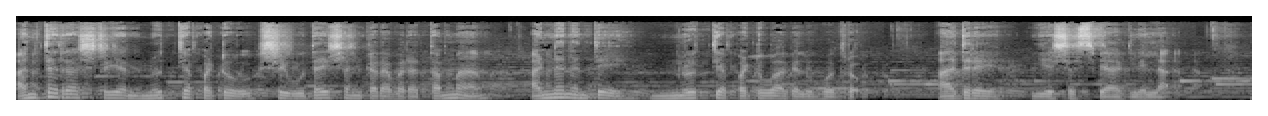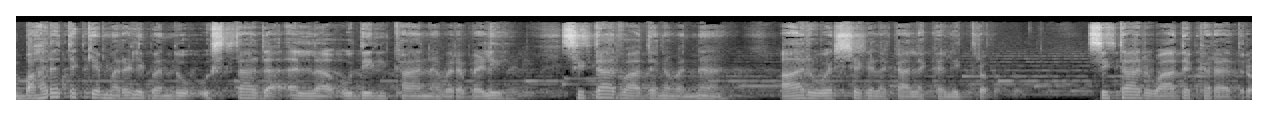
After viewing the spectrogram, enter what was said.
ಅಂತಾರಾಷ್ಟ್ರೀಯ ನೃತ್ಯಪಟು ಶ್ರೀ ಉದಯ್ ಶಂಕರ್ ಅವರ ತಮ್ಮ ಅಣ್ಣನಂತೆ ನೃತ್ಯ ಪಟುವಾಗಲು ಹೋದ್ರು. ಆದರೆ ಯಶಸ್ವಿ ಆಗಲಿಲ್ಲ ಭಾರತಕ್ಕೆ ಮರಳಿ ಬಂದು ಉಸ್ತಾದ ಅಲ್ಲ ಉದ್ದೀನ್ ಖಾನ್ ಅವರ ಬಳಿ ಸಿತಾರ್ ವಾದನವನ್ನ ಆರು ವರ್ಷಗಳ ಕಾಲ ಕಲಿತರು. ಸಿತಾರ್ ವಾದಕರಾದ್ರು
